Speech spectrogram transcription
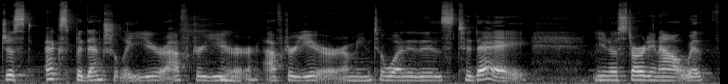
just exponentially year after year after year. I mean, to what it is today you know, starting out with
